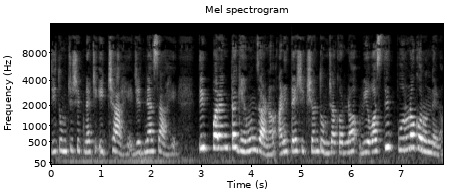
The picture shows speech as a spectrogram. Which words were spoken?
जी तुमची शिकण्याची इच्छा आहे जिज्ञासा आहे तिथपर्यंत घेऊन जाणं आणि ते शिक्षण तुमच्याकडनं व्यवस्थित पूर्ण करून देणं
